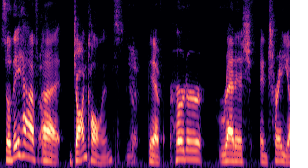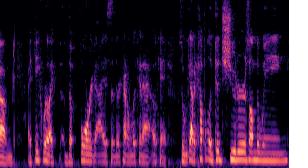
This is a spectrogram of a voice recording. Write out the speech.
So they have uh, John Collins, yep. they have Huerter, Reddish, and Trae Young. I think we're like the, the four guys that they're kind of looking at. Okay, so we got a couple of good shooters on the wing.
